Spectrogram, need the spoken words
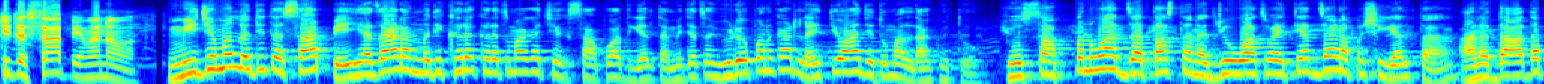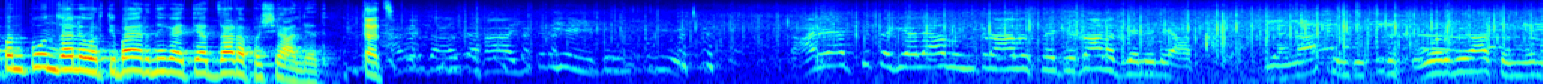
तिथं साप आहे म्हणावा. मी जे म्हणलं तिथं साप आहे ह्या झाडांमध्ये खरं खरंच मागाची एक साप वाद गेलता. मी त्याचा व्हिडिओ पण काढलाय तो आधी तुम्हाला दाखवतो. ह्यो साप पण वाद जात असताना जीव वाचवाय त्याच झाडापाशी गेलता. आणि दादा पण पोन झाल्यावरती बाहेर निघाय त्याच झाडापाशी आल्यात. त्याच अरे तिथं गेले अजून इकडे आलंच नाही ते झाडात गेलेले आत वर बी असेल म्हण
